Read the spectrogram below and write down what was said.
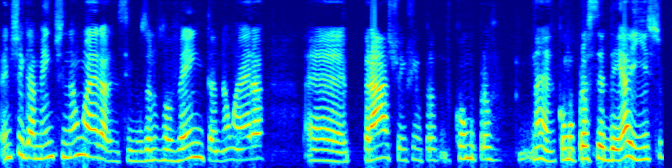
Antigamente não era, assim, nos anos 90, não era é, praxe, enfim, como, né, como proceder a isso.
